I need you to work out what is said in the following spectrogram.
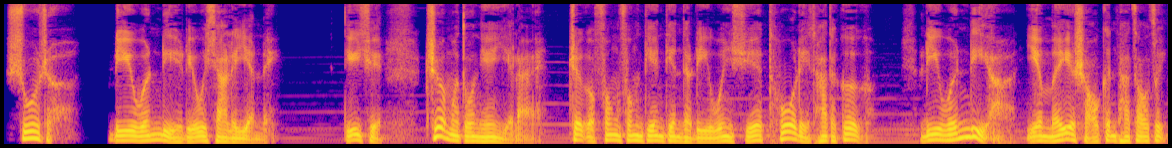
说着，李文丽流下了眼泪。的确，这么多年以来，这个疯疯癫癫的李文学拖累他的哥哥李文丽啊，也没少跟他遭罪。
